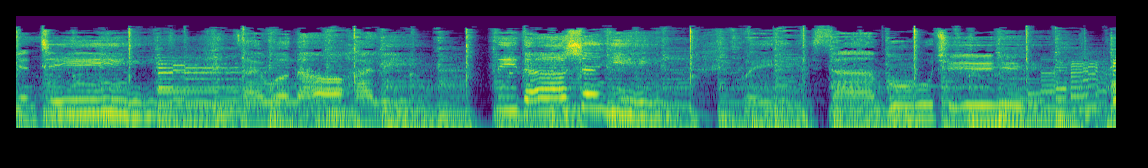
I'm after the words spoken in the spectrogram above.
眼睛，在我脑海里，你的身影。挥散不去，握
